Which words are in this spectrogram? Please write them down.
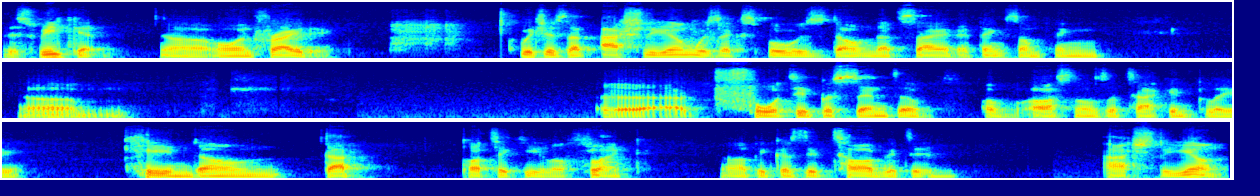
this weekend uh, on Friday, which is that Ashley Young was exposed down that side. I think something um, uh, forty percent of of Arsenal's attacking play came down that particular flank uh, because they targeted Ashley Young.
